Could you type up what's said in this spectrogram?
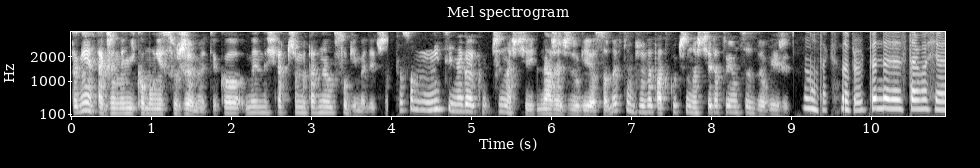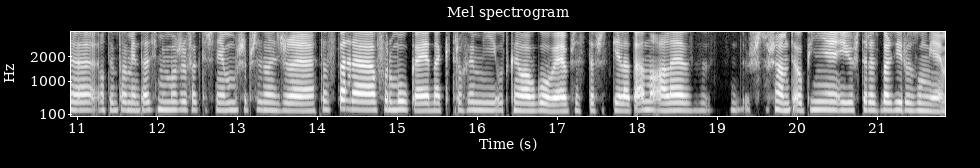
to nie jest tak, że my nikomu nie służymy, tylko my, my, świadczymy pewne usługi medyczne. To są nic innego jak czynności na rzecz drugiej osoby, w tym wypadku czynności ratujące zdrowie i życie. No tak, dobrze. Będę starała się o tym pamiętać, mimo że faktycznie muszę przyznać, że ta stara formułka jednak trochę mi utknęła w głowie przez te wszystkie lata, no ale już słyszałam te opinie i już teraz bardziej rozumiem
